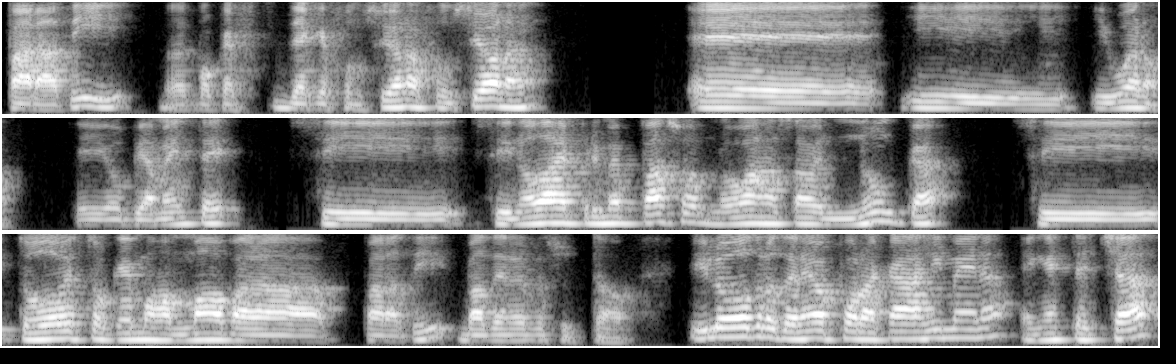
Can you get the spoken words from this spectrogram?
para ti, porque de que funciona, funcionan. Eh, y, y, bueno, y obviamente, si, si no das el primer paso, no vas a saber nunca si todo esto que hemos armado para, para ti va a tener resultados. Y lo otro, tenemos por acá a Jimena en este chat.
